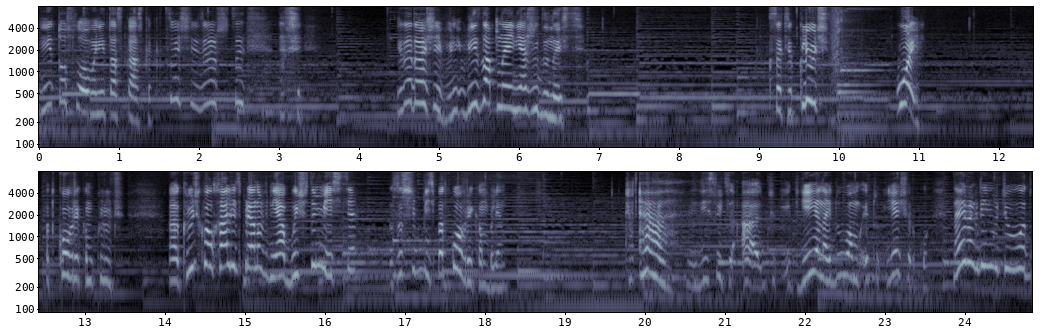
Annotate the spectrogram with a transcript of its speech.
Не то слово, не та сказка. Как ты. Ты... Это вообще внезапная неожиданность. Кстати, ключ. Ой! Под ковриком ключ. А, ключ к Валхале спрятан в необычном месте. Зашибись, под ковриком, блин. Действительно, а где я найду вам эту ящерку? Наверное, где-нибудь вот...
